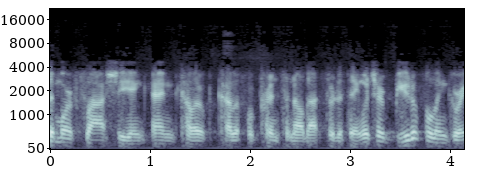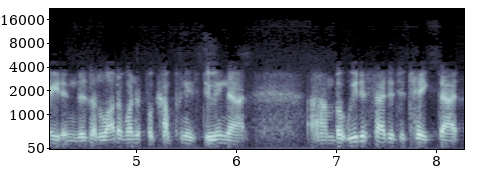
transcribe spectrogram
the more flashy and, and color, colorful prints and all that sort of thing, which are beautiful and great, and there's a lot of wonderful companies doing that. Um, but we decided to take that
